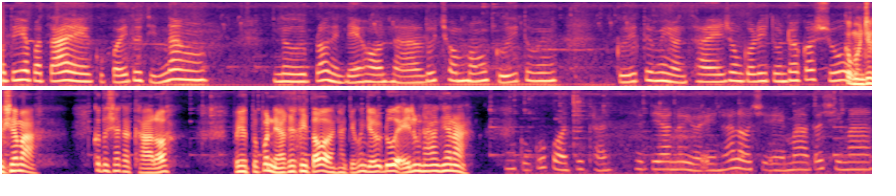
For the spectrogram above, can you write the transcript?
Ồ, tí bà tay của bấy tôi chỉ năng. Nơi bao nhiêu để họ là lúc cho mong cưới tôi cưới tôi mình nhận thay trong có đi tuần đó có số. Có mình chừng xem mà Có tôi sẽ cả khá đó. Bây giờ tôi bận nè cái khi tao à Chỉ không nhớ đuôi ấy luôn ha thế nào Cũng có còn chưa. Thế thì anh nơi em hello chị em mà tới chị mà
